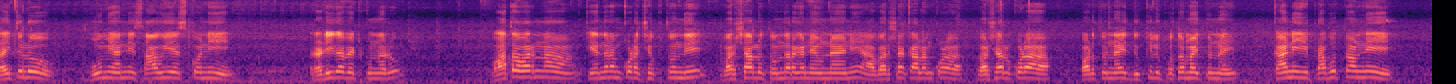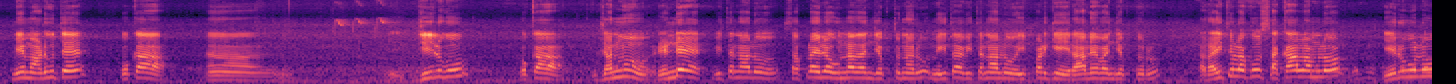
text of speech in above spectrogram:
రైతులు భూమి అన్ని సాగు చేసుకొని రెడీగా పెట్టుకున్నారు. వాతావరణ కేంద్రం కూడా చెప్తుంది. వర్షాలు తొందరగానే ఉన్నాయని ఆ వర్షాకాలం కూడా వర్షాలు కూడా పడుతున్నాయి దుక్కిలు పుతమవుతున్నాయి. కానీ ఈ ప్రభుత్వాన్ని మేము అడిగితే ఒక జీలుగు ఒక జన్ము రెండే విత్తనాలు సప్లైలో ఉన్నదని చెప్తున్నారు. మిగతా విత్తనాలు ఇప్పటికీ రాలేవని చెప్తున్నారు. రైతులకు సకాలంలో ఎరువులు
